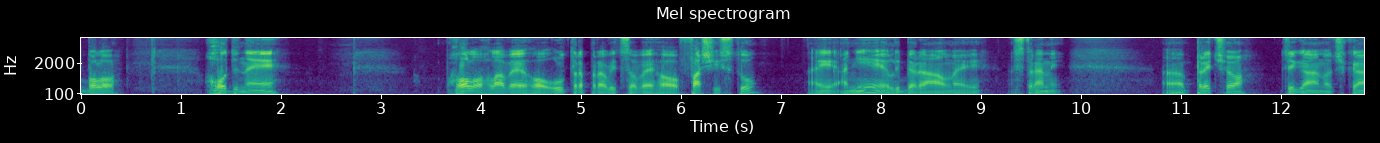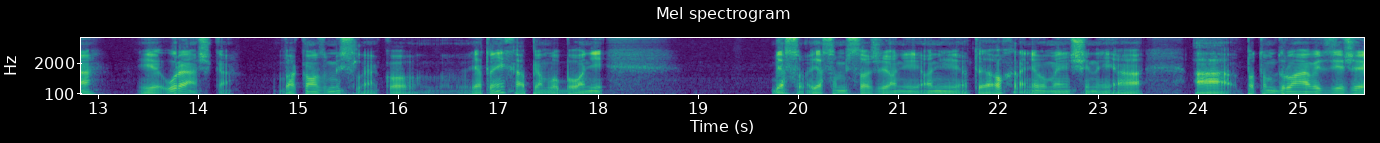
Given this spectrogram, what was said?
bolo hodné holohlavého ultrapravicového fašistu aj, a nie je liberálnej strany. A prečo cigánočka je urážka? V akom zmysle? Ako, ja to nechápem, lebo oni ja som, ja som myslel, že oni, oni teda ochraňujú menšiny a a potom druhá vec je, že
